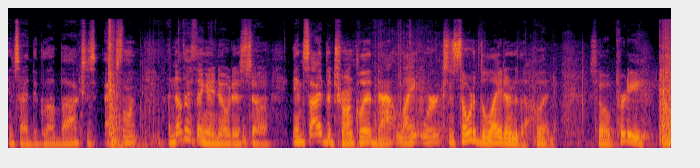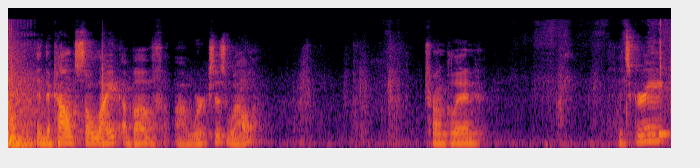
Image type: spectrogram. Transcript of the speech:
inside the glove box is excellent. Another thing I noticed, uh, inside the trunk lid, that light works, and so did the light under the hood. So pretty, and the console light above uh, works as well. Trunk lid, it's great.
